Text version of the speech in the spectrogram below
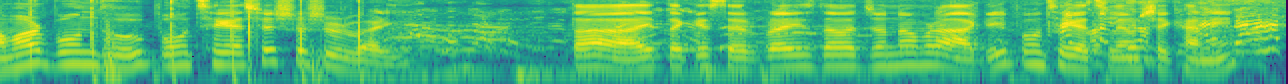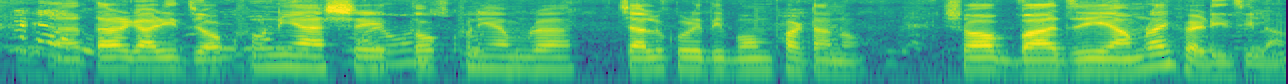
আমার বন্ধু পৌঁছে গেছে শ্বশুর বাড়ি। তাই তাকে সারপ্রাইজ দেওয়ার জন্য আমরা আগেই পৌঁছে গেছিলাম সেখানে। তার গাড়ি যখনই আসে তখনই আমরা চালু করে দিই বম ফাটানো। সব বাজে আমরাই ফাটিয়েছিলাম।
